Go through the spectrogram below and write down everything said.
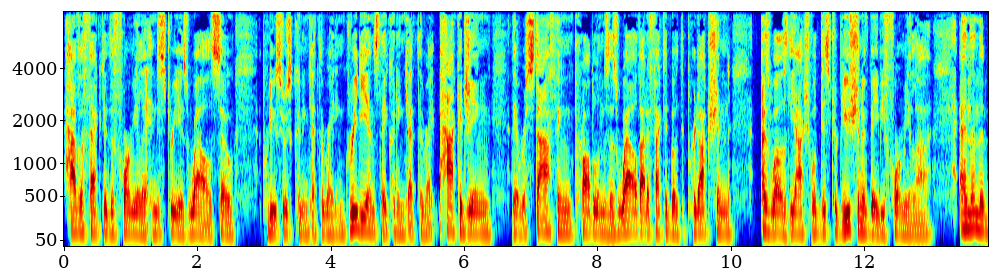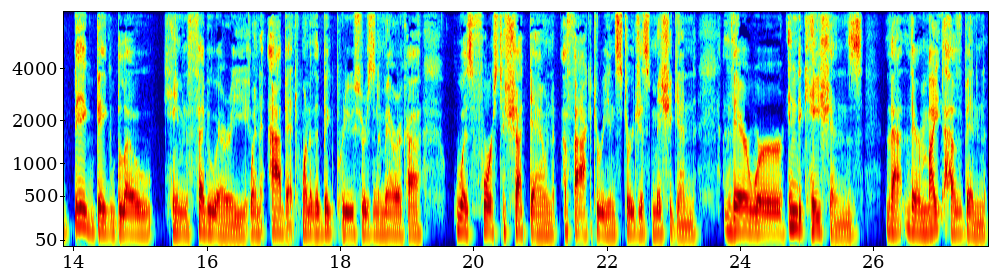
have affected the formula industry as well. So producers couldn't get the right ingredients, they couldn't get the right packaging, there were staffing problems as well that affected both the production as well as the actual distribution of baby formula. And then the big, big blow came in February when Abbott, one of the big producers in America, was forced to shut down a factory in Sturgis, Michigan. There were indications that there might have been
